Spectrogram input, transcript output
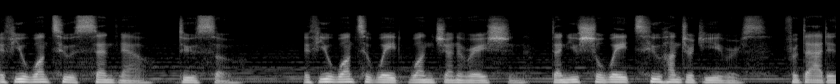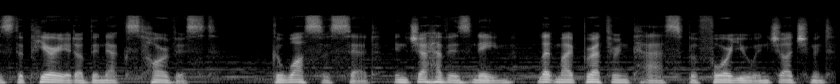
If you want to ascend now, do so. If you want to wait one generation, then you shall wait 200 years, for that is the period of the next harvest. Gawassa said, In Jehovah's name, let my brethren pass before you in judgment.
